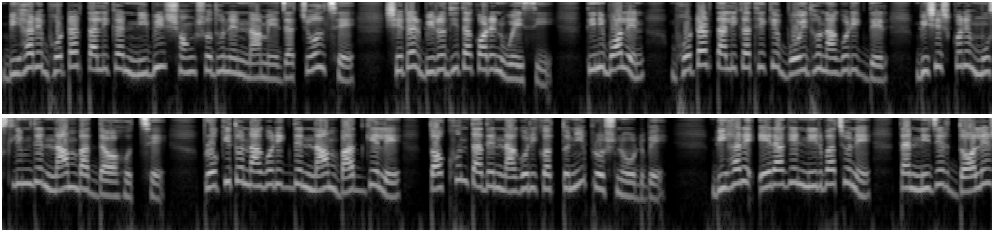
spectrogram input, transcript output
বিহারে ভোটার তালিকার নিবিড় সংশোধনের নামে যা চলছে, সেটার বিরোধিতা করেন ওয়েসি। তিনি বলেন, ভোটার তালিকা থেকে বৈধ নাগরিকদের, বিশেষ করে মুসলিমদের নাম বাদ দেওয়া হচ্ছে। প্রকৃত নাগরিকদের নাম বাদ গেলে তখন তাদের নাগরিকত্ব নিয়ে প্রশ্ন উঠবে। বিহারে এর আগের নির্বাচনে তার নিজের দলের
